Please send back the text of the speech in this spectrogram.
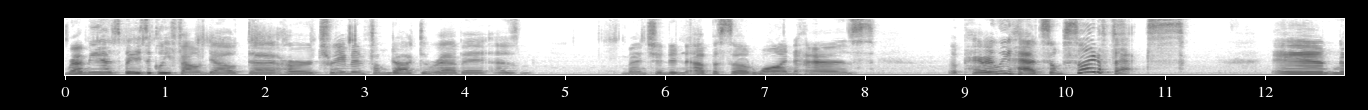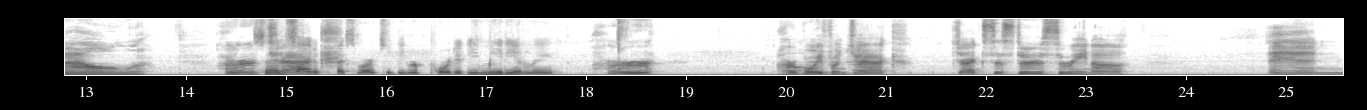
Remy has basically found out that her treatment from Dr. Rabbit, as mentioned in episode 1, has apparently had some side effects. And now her Said Jack side effects were to be reported immediately. her her boyfriend Jack, Jack's sister Serena, and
